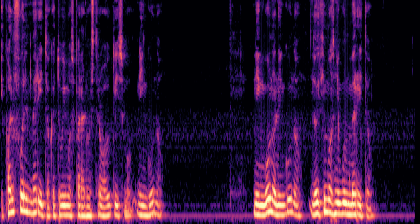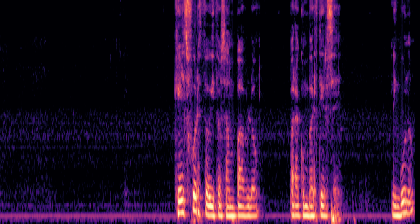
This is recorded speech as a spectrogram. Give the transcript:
¿Y cuál fue el mérito que tuvimos para nuestro bautismo? Ninguno. Ninguno, ninguno. No hicimos ningún mérito. ¿Qué esfuerzo hizo San Pablo para convertirse? Ninguno.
